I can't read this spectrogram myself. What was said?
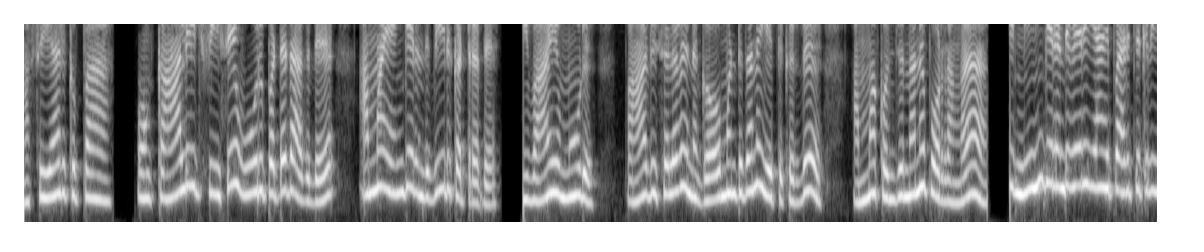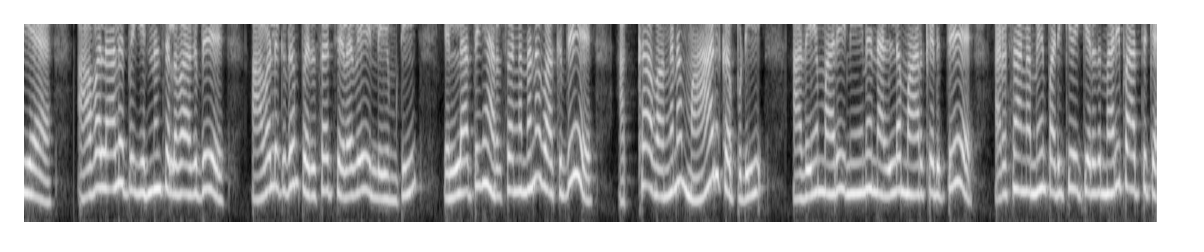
ஆசையா இருக்குப்பா. உன் காலேஜ் ஃபீஸே ஊறுபட்டது ஆகுது அம்மா எங்கே இருந்து வீடு கட்டுறது? நீ வாய மூடு. பாதி செலவு என்ன கவர்மெண்ட் தானே ஏத்துக்கிறது? அம்மா கொஞ்சம் தானே போடுறாங்க. நீங்க ரெண்டு பேரும் ஏன் இப்ப அடிச்சுக்கிறிய அவளால இப்ப என்ன செலவாகுது? அவளுக்கு தான் பெருசா செலவே இல்லையம்டி எல்லாத்தையும் அரசாங்கம் தானே பாக்குது? அக்கா வாங்கின மார்க் அப்படி. அதே மாதிரி நீனே நல்ல மார்க் எடுத்து அரசாங்கமே படிக்க வைக்கிறது மாதிரி பாத்துக்க.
